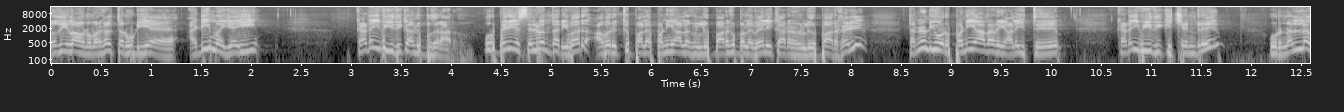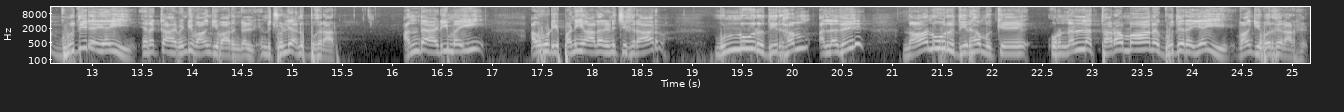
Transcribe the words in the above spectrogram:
ரதிலான் அவர்கள் தன்னுடைய அடிமையை கடை வீதிக்கு அனுப்புகிறார். ஒரு பெரிய செல்வந்தர் இவர் அவருக்கு பல பணியாளர்கள் இருப்பார்கள் பல வேலைக்காரர்கள் இருப்பார்கள். தன்னுடைய ஒரு பணியாளரை அழைத்து கடை வீதிக்கு சென்று ஒரு நல்ல குதிரையை எனக்காக வேண்டி வாங்கி வாருங்கள் என்று சொல்லி அனுப்புகிறார். அந்த அடிமை அவருடைய பணியாளர் நினைச்சுகிறார் முந்நூறு திர்ஹம் அல்லது நானூறு திரமுக்கு ஒரு நல்ல தரமான குதிரையை வாங்கி வருகிறார்கள்.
